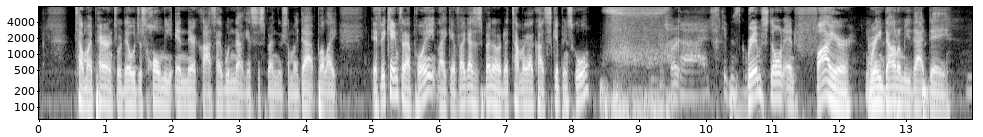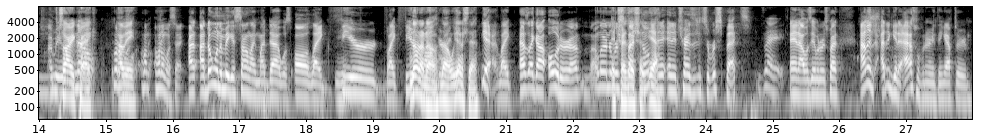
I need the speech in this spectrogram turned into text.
tell my parents, or they would just hold me in their class. I would not get suspended or something like that. But like, if it came to that point, like if I got suspended or that time I got caught skipping school, Oh, God, skipping school. brimstone and fire rained down on me that day. I mean, Sorry, Now, Craig. Hold I mean, hold, hold on one sec. I, I don't want to make it sound like my dad was all like mm-hmm. fear, like fear. no, no, no, no. We understand. Yeah, like as I got older, I, I learned to It respect them, yeah. and, and it transitioned to respect, Right. and I was able to respect. I didn't, I didn't get an ass whooping or anything after,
